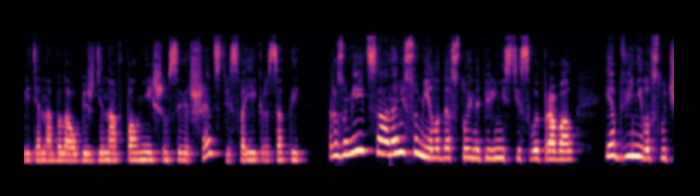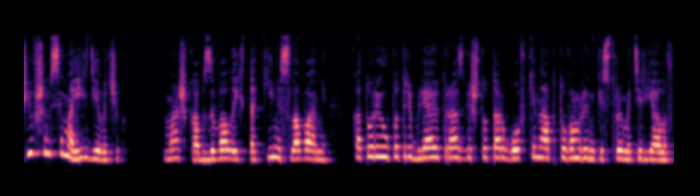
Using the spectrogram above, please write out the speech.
ведь она была убеждена в полнейшем совершенстве своей красоты. Разумеется, она не сумела достойно перенести свой провал и обвинила в случившемся моих девочек. Машка обзывала их такими словами, которые употребляют разве что торговки на оптовом рынке стройматериалов.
